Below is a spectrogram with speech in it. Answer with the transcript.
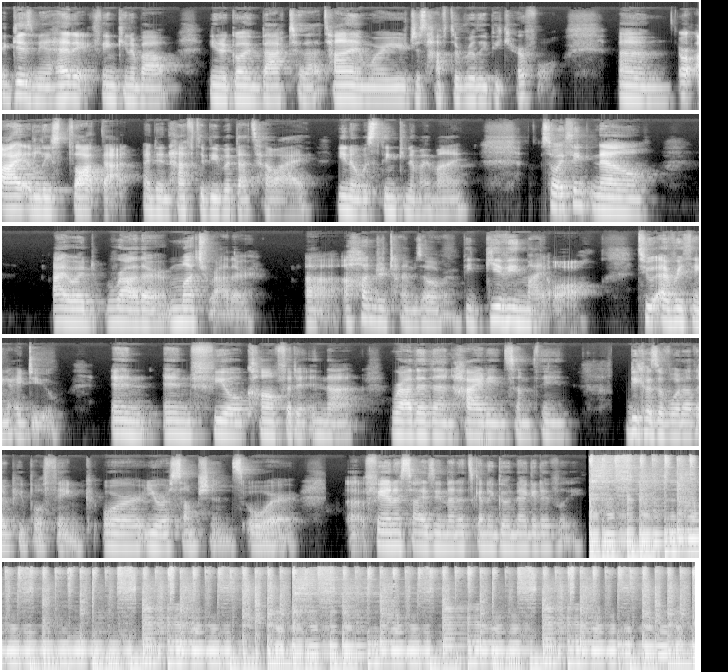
it gives me a headache thinking about you know going back to that time where you just have to really be careful. Um, or i at least thought that. I didn't have to be but that's how i you know was thinking in my mind. So i think now i would rather much rather uh, a hundred times over be giving my all to everything i do and and feel confident in that rather than hiding something because of what other people think or your assumptions or uh, fantasizing that it's going to go negatively.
